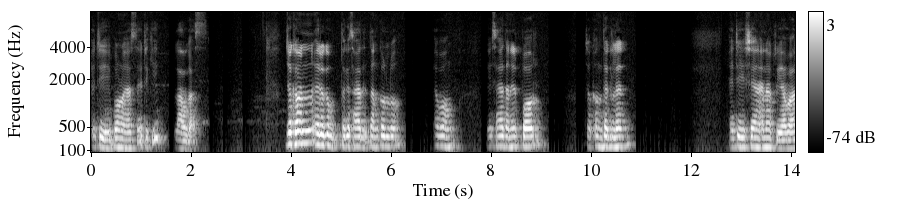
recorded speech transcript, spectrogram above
এটি বর্ণায় আছে এটি কি? লাউ গাছ। যখন এরকম তাকে ছায়া দান করল এবং এই ছায়া দানের পর যখন দেখলেন এটি সে এনাকটি আবার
